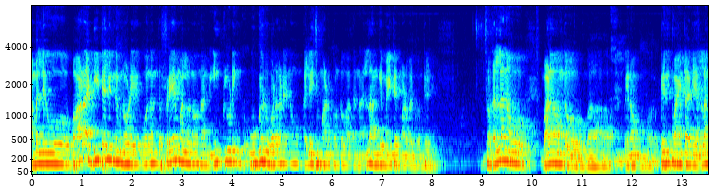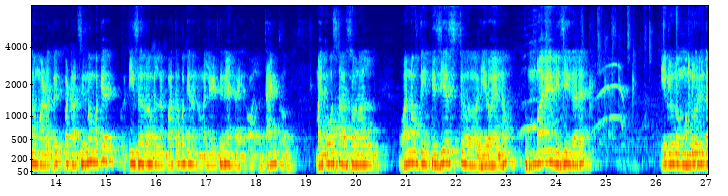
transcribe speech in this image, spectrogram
ಆಮೇಲೆ ನೀವು ಬಹಳ ಡೀಟೇಲಿಂಗ್ ನೀವು ನೋಡಿ, ಒಂದೊಂದು ಫ್ರೇಮ್ ಅಲ್ಲೂ ನಾನು ಇನ್ಕ್ಲೂಡಿಂಗ್ ಉಗುರು ಒಳಗಡೆನೂ ಗಲೀಜು ಮಾಡಿಕೊಂಡು ಅದನ್ನೆಲ್ಲ ಹಂಗೆ ಮೇಂಟೈನ್ ಮಾಡಬೇಕು ಅಂತೇಳಿ. ಸೊ ಅದೆಲ್ಲ ನಾವು ಬಹಳ ಒಂದು ಏನೋ ಪಿನ್ ಪಾಯಿಂಟ್ ಆಗಿ ಎಲ್ಲಾನು ಮಾಡಿದ್ವಿ. ಬಟ್ ಆ ಸಿನಿಮಾ ಬಗ್ಗೆ ಟೀಸರ್ ಆಮೇಲೆ ನನ್ನ ಪಾತ್ರ ಬಗ್ಗೆ ನಾನು ನಮ್ಮಲ್ಲಿ ಹೇಳ್ತೀನಿ. And I thank my co star Sonal one of the busiest heroine ತುಂಬಾನೇ ಬ್ಯುಸಿ ಇದ್ದಾರೆ ಈಗಲೂ ಮಂಗಳೂರಿಂದ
